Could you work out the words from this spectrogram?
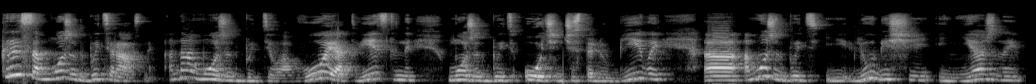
крыса может быть разной. Она может быть деловой ответственной может быть очень честолюбивой а, а может быть и любящей и нежной.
